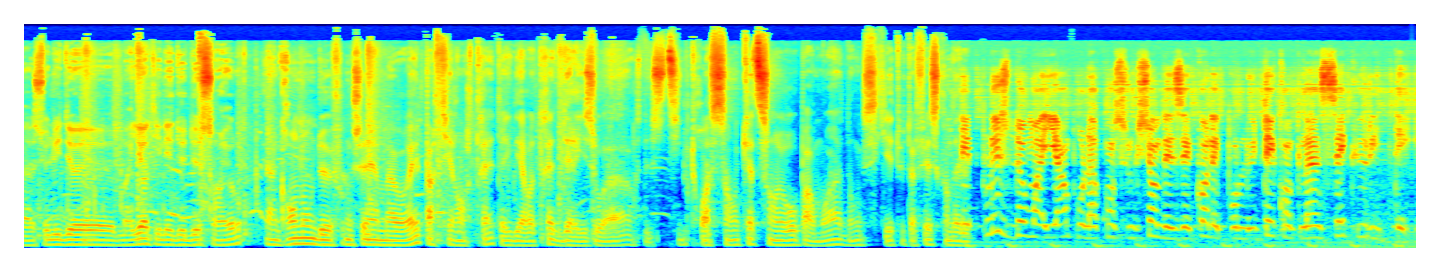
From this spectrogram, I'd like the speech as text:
Euh, celui de Mayotte, il est de 200 euros. Un grand nombre de fonctionnaires maorais partirent en retraite avec des retraites dérisoires, de style 300, 400 euros par mois, donc ce qui est tout à fait scandaleux. et plus de moyens pour la construction des écoles et pour lutter contre l'insécurité.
